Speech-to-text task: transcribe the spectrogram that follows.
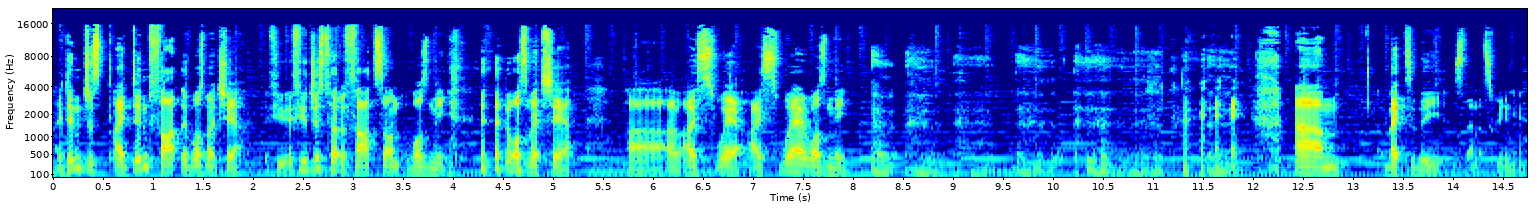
I didn't just. I didn't fart. It was my chair. If you if you just heard a fart sound, it wasn't me. it was my chair. Uh, I swear, I swear it wasn't me. um, back to the standard screen here.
